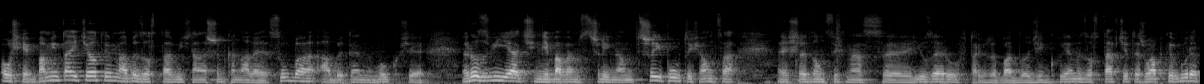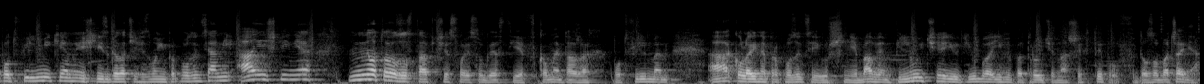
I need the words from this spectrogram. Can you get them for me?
228. Pamiętajcie o tym, aby zostawić na naszym kanale suba, aby ten mógł się rozwijać. Niebawem strzeli nam 3,5 tysiąca e, śledzących nas e, userów, także bardzo dziękujemy. Zostawcie też łapkę w górę pod filmikiem, jeśli zgadzacie się z moimi propozycjami, a jeśli nie, no to zostawcie swoje sugestie w komentarzach pod filmem, a kolejne propozycje już niebawem. Pilnujcie YouTube'a i wypatrujcie naszych typów. Do zobaczenia.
